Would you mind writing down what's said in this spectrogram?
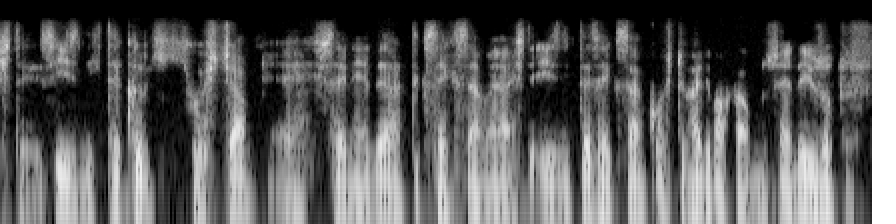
işte İznik'te 42 koşacağım eh, seneye de artık 80 veya işte İznik'te 80 koştuk hadi bakalım bu sene de 130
